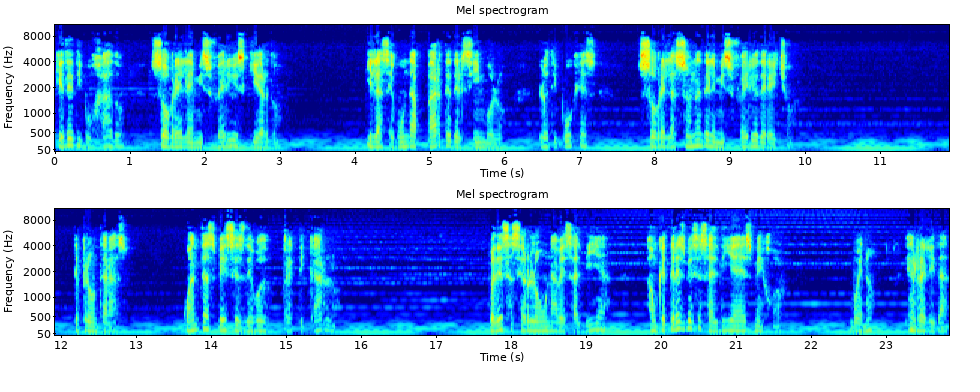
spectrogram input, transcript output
quede dibujado sobre el hemisferio izquierdo y la segunda parte del símbolo lo dibujes sobre la zona del hemisferio derecho. Te preguntarás, ¿cuántas veces debo practicarlo? Puedes hacerlo una vez al día, aunque tres veces al día es mejor. Bueno, en realidad,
